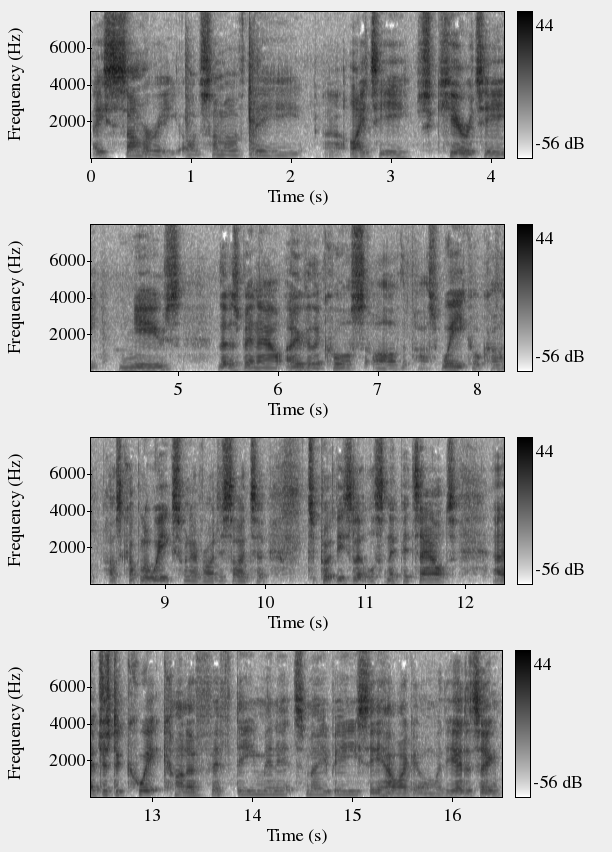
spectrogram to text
a summary of some of the uh, IT security news that has been out over the course of the past week or past couple of weeks whenever I decide to, to put these little snippets out. Uh, just a quick kind of 15 minutes maybe, see how I get on with the editing,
